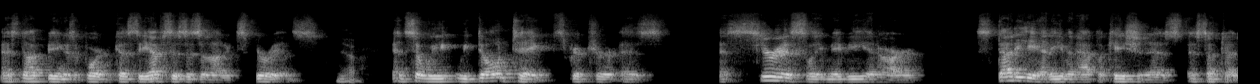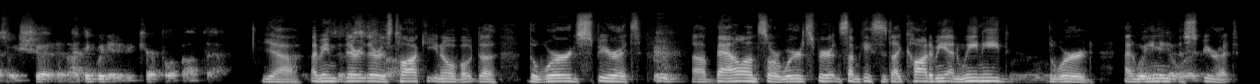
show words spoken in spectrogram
as not being as important because the emphasis is on experience. Yeah. And so we we don't take scripture as as seriously maybe in our study and even application as as sometimes we should. And I think we need to be careful about that. Yeah, I mean, there there is talk, you know, about the the word spirit uh, balance or word spirit in some cases dichotomy, and we need mm-hmm. the word and we, we need, need, the, the spirit.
